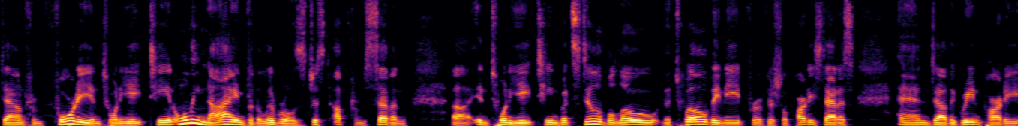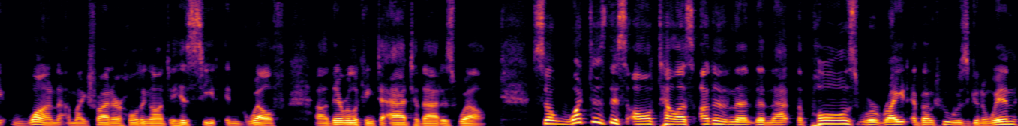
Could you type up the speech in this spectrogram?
down from 40 in 2018. Only nine for the Liberals, just up from seven uh, in 2018, but still below the 12 they need for official party status. And uh, the Green Party one, Mike Schreiner holding on to his seat in Guelph. Uh, they were looking to add to that as well. So, what does this all tell us other than that, than that the polls were right about who was going to win?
